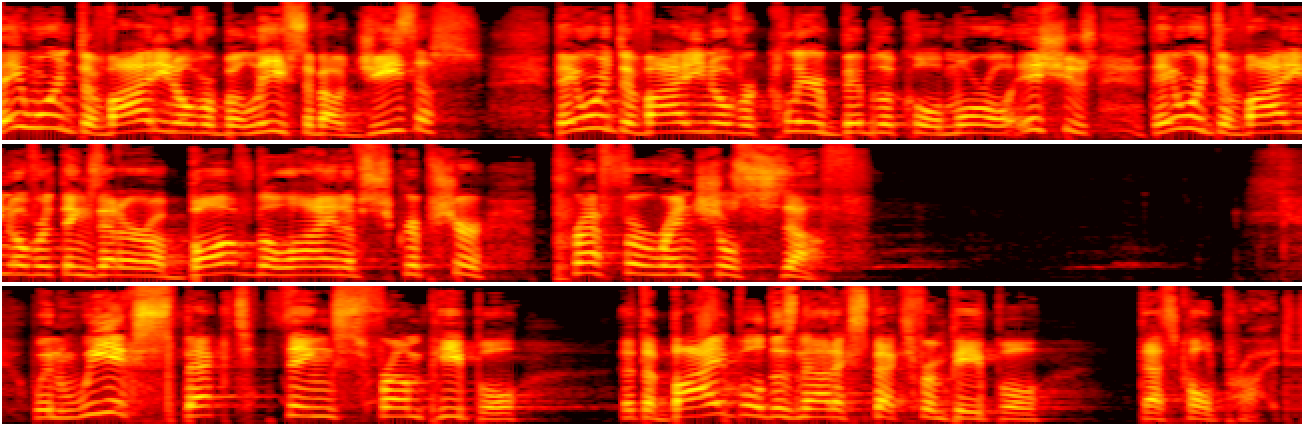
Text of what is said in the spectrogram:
They weren't dividing over beliefs about Jesus. They weren't dividing over clear biblical moral issues. They were dividing over things that are above the line of Scripture, preferential stuff. When we expect things from people that the Bible does not expect from people, that's called pride.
